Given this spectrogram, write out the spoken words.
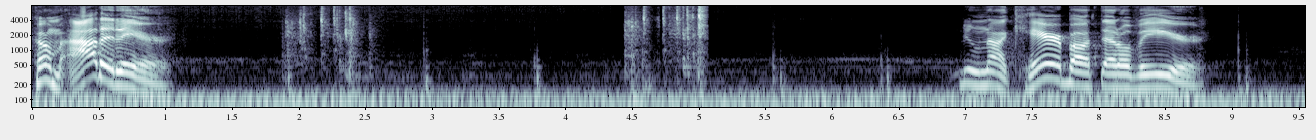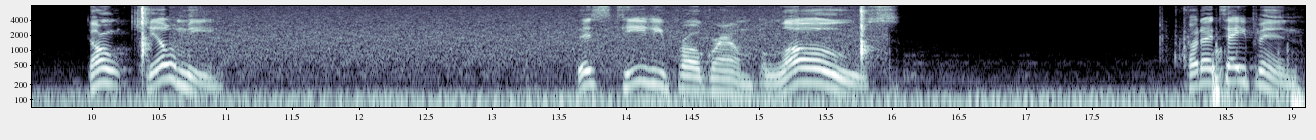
Come out of there. Do not care about that over here. Don't kill me. This TV program blows. Throw that tape in.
